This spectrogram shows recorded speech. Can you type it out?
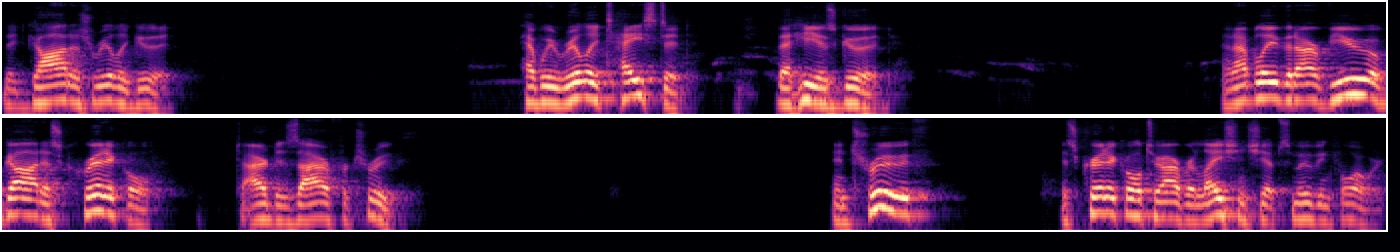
that God is really good? Have we really tasted that He is good? And I believe that our view of God is critical to our desire for truth. And truth is critical to our relationships moving forward.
